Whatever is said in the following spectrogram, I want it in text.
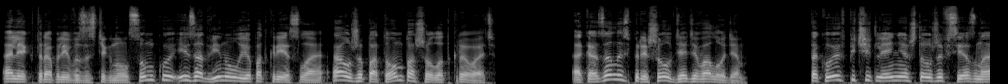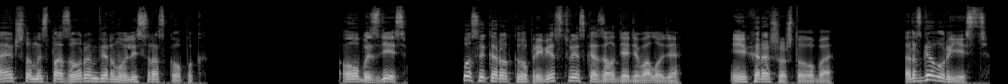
Олег торопливо застегнул сумку и задвинул ее под кресло, а уже потом пошел открывать. Оказалось, пришел дядя Володя. Такое впечатление, что уже все знают, что мы с позором вернулись с раскопок. «Оба здесь», — после короткого приветствия сказал дядя Володя. «И хорошо, что оба. Разговор есть.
